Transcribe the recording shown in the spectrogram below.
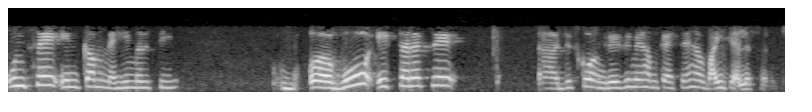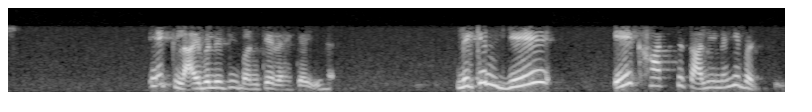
उनसे इनकम नहीं मिलती। वो एक तरह से जिसको अंग्रेज़ी में हम कहते हैं वाइट एलिफेंट एक लाइबिलिटी बन के रह गई है। लेकिन ये एक हाथ से ताली नहीं बजती।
